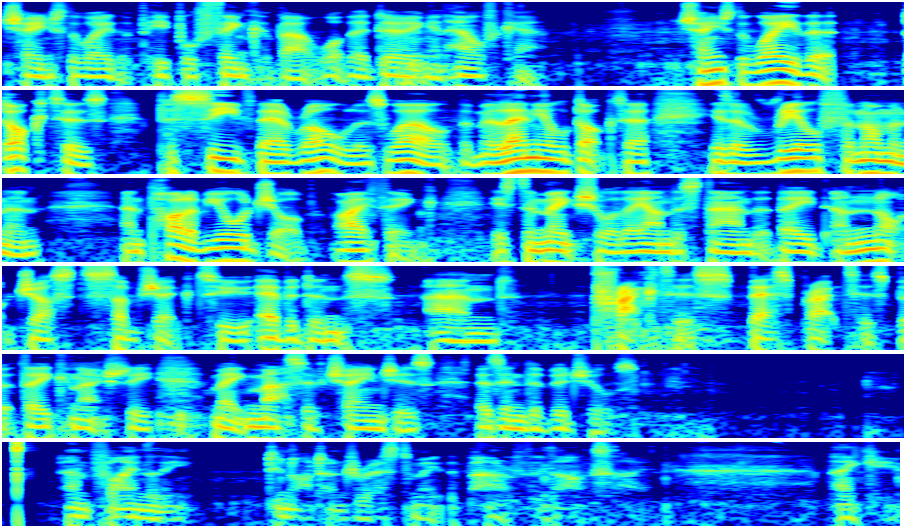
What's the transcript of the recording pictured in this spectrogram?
change the way that people think about what they're doing in healthcare, change the way that doctors perceive their role as well. The millennial doctor is a real phenomenon, and part of your job, I think, is to make sure they understand that they are not just subject to evidence and practice, best practice, but they can actually make massive changes as individuals. And finally, do not underestimate the power of the dark side. Thank you.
